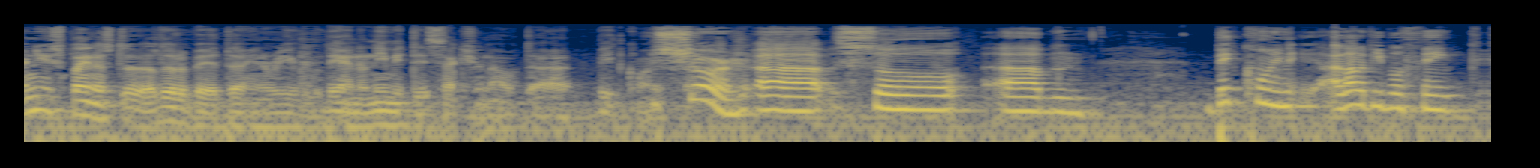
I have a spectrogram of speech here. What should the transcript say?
can you explain us to a little bit, uh, Henry, the anonymity section of the Bitcoin? Sure. Uh, so, um, Bitcoin. A lot of people think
